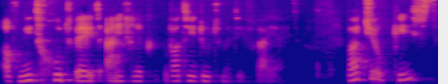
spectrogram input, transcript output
of niet goed weet eigenlijk wat hij doet met die vrijheid. Wat je ook kiest,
